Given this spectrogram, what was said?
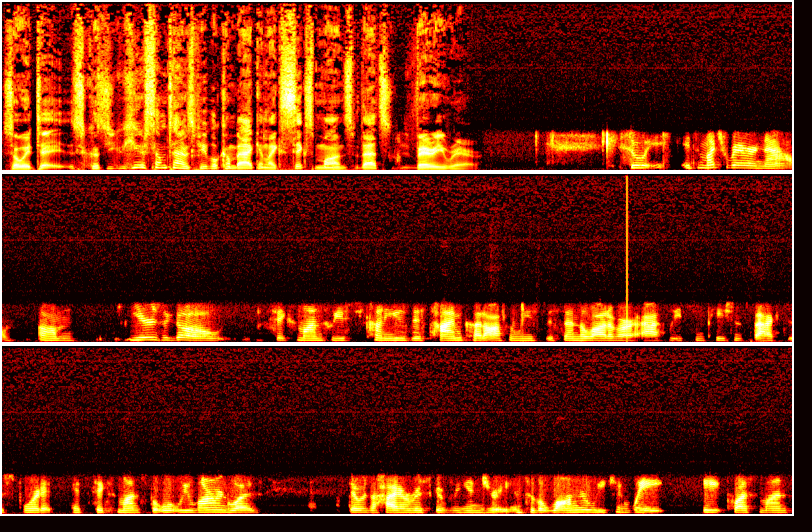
So it, because uh, you hear sometimes people come back in like six months, but that's very rare. So it's much rarer now. Um, years ago, six months, we used to kind of use this time cutoff, and we used to send a lot of our athletes and patients back to sport at, at six months. But what we learned was there was a higher risk of re-injury, and so the longer we can wait, eight plus months,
